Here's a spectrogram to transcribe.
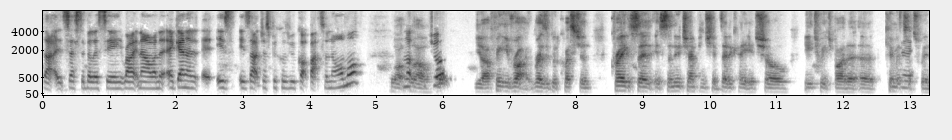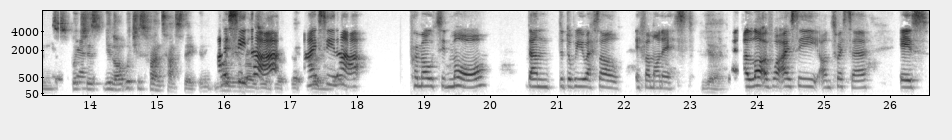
that accessibility right now. And again, is is that just because we've got back to normal? Well, well, sure. Yeah, I think you're right. Res a good question. Craig said it's a new championship dedicated show each week by the uh, Yeah. twins, which Yeah. is you know which is fantastic. And I see that. I see that promoted more than the WSL, if I'm honest. Yeah, A lot of what I see on Twitter is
